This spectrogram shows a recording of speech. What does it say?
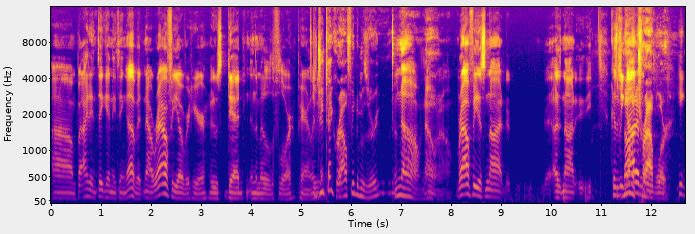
Um, but I didn't think anything of it. Now, Ralphie over here, who's dead in the middle of the floor, apparently. Did you take Ralphie to Missouri? No, no, no. Ralphie is not, uh, not, because we not got a him. traveler. he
